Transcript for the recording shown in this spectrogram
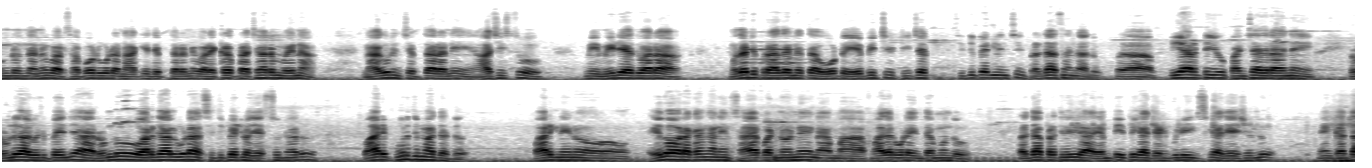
ఉంటుందని వారి సపోర్ట్ కూడా నాకే చెప్తారని వారు ఎక్కడ ప్రచారం పోయినా నా గురించి చెప్తారని ఆశిస్తూ మీ మీడియా ద్వారా మొదటి ప్రాధాన్యత ఓటు వేపించి టీచర్ సిద్దిపేట నుంచి ప్రజా సంఘాలు పిఆర్టీయు పంచాయతీరాజ్ని రెండుగా విడిపోయింది. ఆ రెండు వర్గాలు కూడా సిద్దిపేటలో చేస్తున్నారు. వారి పూర్తి మద్దతు. వారికి నేను ఏదో రకంగా నేను సహాయపడినోడే నా మా ఫాదర్ కూడా ఇంతకుముందు ప్రజాప్రతినిధిగా ఎంపీపీగా జడ్పీటీసీగా చేసిండు. నేను గత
